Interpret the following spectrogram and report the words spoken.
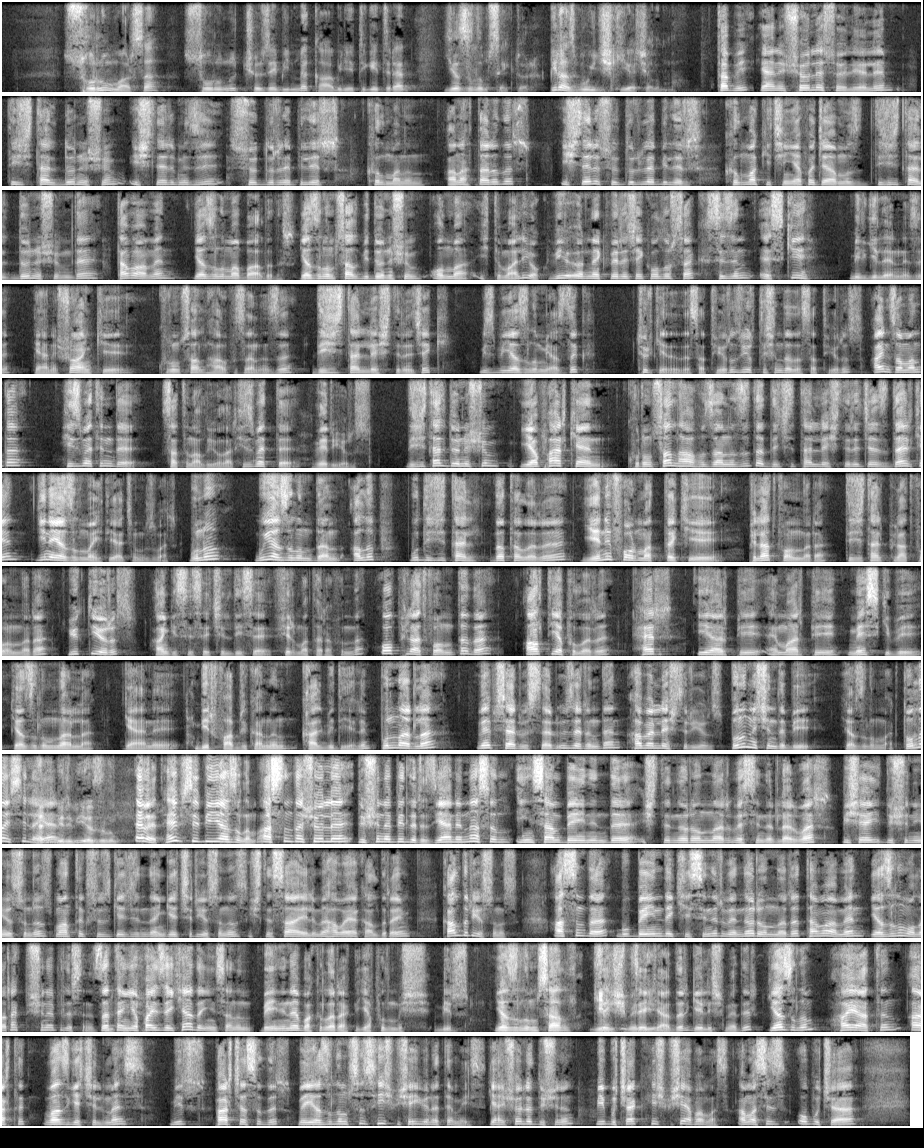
Sorun varsa sorunu çözebilme kabiliyeti getiren yazılım sektörü. Biraz bu ilişkiyi açalım mı? Tabii yani şöyle söyleyelim. Dijital dönüşüm işlerimizi sürdürülebilir kılmanın anahtarıdır. İşleri sürdürülebilir kılmak için yapacağımız dijital dönüşümde tamamen yazılıma bağlıdır. Yazılımsal bir dönüşüm olma ihtimali yok. Bir örnek verecek olursak sizin eski bilgilerinizi yani şu anki kurumsal hafızanızı dijitalleştirecek biz bir yazılım yazdık. Türkiye'de de satıyoruz, yurt dışında da satıyoruz. Aynı zamanda hizmetini de satın alıyorlar. Hizmet de veriyoruz. Dijital dönüşüm yaparken kurumsal hafızanızı da dijitalleştireceğiz derken yine yazılıma ihtiyacımız var. Bunu bu yazılımdan alıp bu dijital dataları yeni formattaki platformlara, dijital platformlara yüklüyoruz. Hangisi seçildiyse firma tarafından. O platformda da altyapıları her ERP, MRP, MES gibi yazılımlarla yani bir fabrikanın kalbi diyelim. Bunlarla web servisler üzerinden haberleştiriyoruz. Bunun için de bir yazılım var. Dolayısıyla Her yani, biri bir yazılım. Evet hepsi bir yazılım. Aslında şöyle düşünebiliriz. Yani nasıl insan beyninde işte nöronlar ve sinirler var. Bir şey düşünüyorsunuz. Mantık süzgecinden geçiriyorsunuz. İşte sağ elimi havaya kaldırayım. Kaldırıyorsunuz. Aslında bu beyindeki sinir ve nöronları tamamen yazılım olarak düşünebilirsiniz. Zaten Müthiş. yapay zeka da insanın beynine bakılarak yapılmış bir yazılımsal Gelişme zekadır, değil. gelişmedir. Yazılım hayatın artık vazgeçilmez bir parçasıdır ve yazılımsız hiçbir şey yönetemeyiz. Yani şöyle düşünün bir bıçak hiçbir şey yapamaz ama siz o bıçağı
